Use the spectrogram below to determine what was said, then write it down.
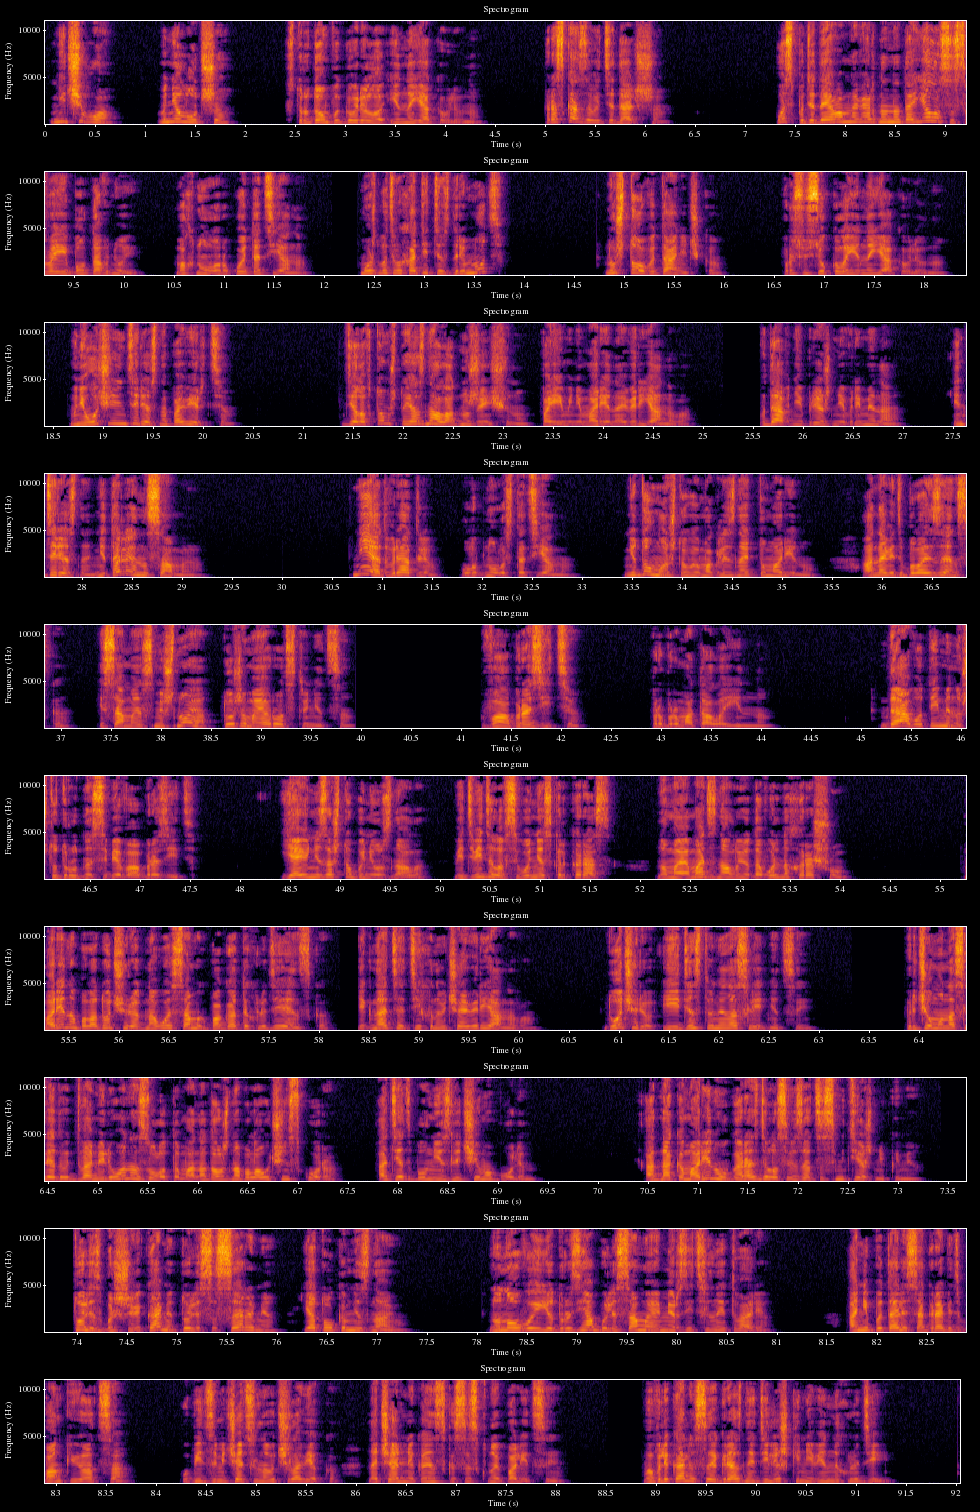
Ничего, мне лучше, с трудом выговорила Инна Яковлевна. Рассказывайте дальше. Господи, да я вам, наверное, надоела со своей болтовней, махнула рукой Татьяна. Может быть, вы хотите вздремнуть? Ну что вы, Танечка, просюсюкала Инна Яковлевна. Мне очень интересно, поверьте. Дело в том, что я знала одну женщину по имени Марина Аверьянова в давние прежние времена. Интересно, не та ли она самая? Нет, вряд ли, улыбнулась Татьяна. Не думаю, что вы могли знать ту Марину. Она ведь была из Энска, и самое смешное, тоже моя родственница. Вообразите, пробормотала Инна. Да, вот именно, что трудно себе вообразить. Я ее ни за что бы не узнала, ведь видела всего несколько раз, но моя мать знала ее довольно хорошо. Марина была дочерью одного из самых богатых людей Энска, Игнатия Тихоновича Аверьянова, дочерью и единственной наследницей. Причем унаследовать 2 миллиона золотом она должна была очень скоро. Отец был неизлечимо болен. Однако Марину угораздило связаться с мятежниками. То ли с большевиками, то ли с эсерами, я толком не знаю. Но новые ее друзья были самые омерзительные твари. Они пытались ограбить банк ее отца, убить замечательного человека, начальника Энской сыскной полиции. Вовлекали в свои грязные делишки невинных людей.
